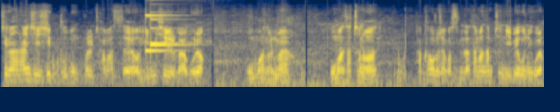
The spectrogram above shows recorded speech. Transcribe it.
시간 1시 19분 콜 잡았어요. 임실 가고요. 5만 얼마야? 5만 4천원. 카카오로 잡았습니다. 43,200원이고요.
